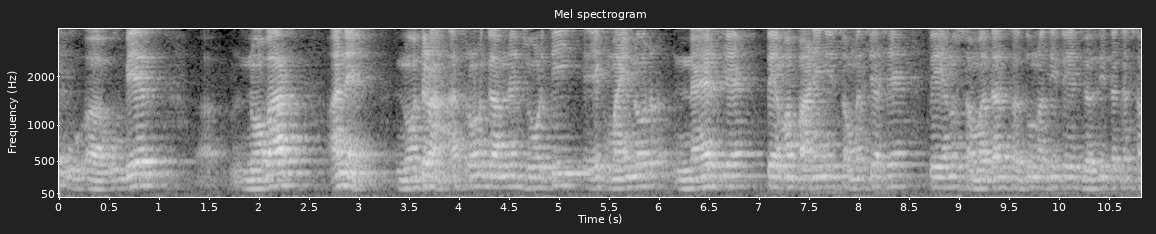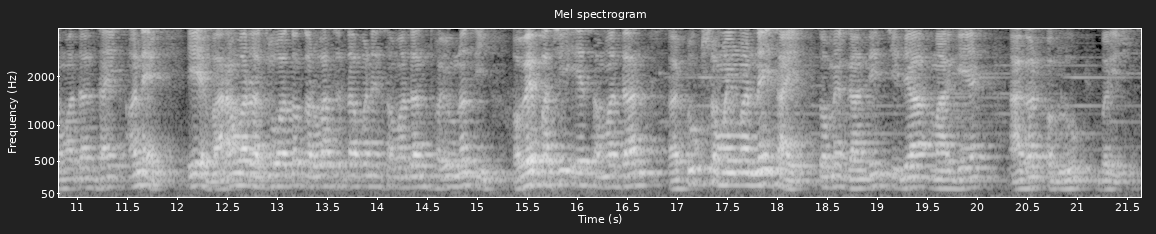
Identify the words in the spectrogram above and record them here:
ઉબેર નોબાર અને નોંધણા. આ ત્રણ ગામને જોડતી એક માઇનોર નહેર છે, તો એમાં પાણીની સમસ્યા છે, તો એનું સમાધાન થતું નથી, તો એ જલ્દી તકે સમાધાન થાય. અને એ વારંવાર રજૂઆતો કરવા છતાં પણ એ સમાધાન થયું નથી. હવે પછી એ સમાધાન ટૂંક સમયમાં નહીં થાય, તો અમે ગાંધી ચીધા માર્ગે આગળ પગલું ભરીશું.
